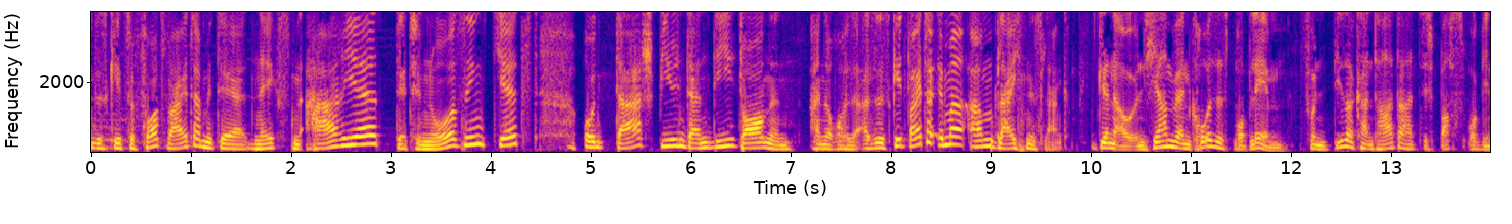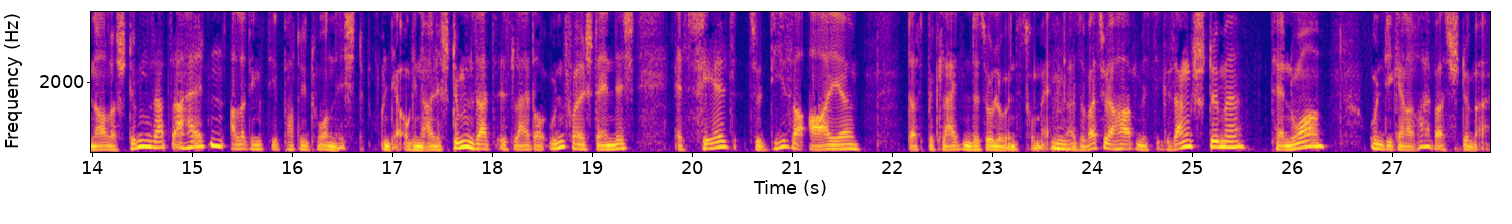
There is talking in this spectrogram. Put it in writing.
Und es geht sofort weiter mit der nächsten Arie. Der Tenor singt jetzt und da spielen dann die Dornen eine Rolle. Also es geht weiter immer am Gleichnis lang. Genau, und hier haben wir ein großes Problem. Von dieser Kantate hat sich Bachs originaler Stimmensatz erhalten, allerdings die Partitur nicht. Und der originale Stimmensatz ist leider unvollständig. Es fehlt zu dieser Arie das begleitende Soloinstrument. Also was wir haben, ist die Gesangsstimme, Tenor und die Generalbassstimme.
